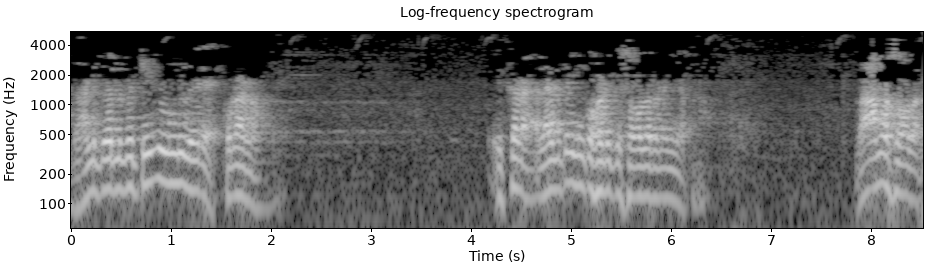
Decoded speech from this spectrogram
అలాంటి పేర్లు పెట్టేది ఉంది వేరే పురాణం. ఇక్కడ లేకపోతే ఇంకొకటికి సోదరుడని చెప్పడం రామ సోదర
